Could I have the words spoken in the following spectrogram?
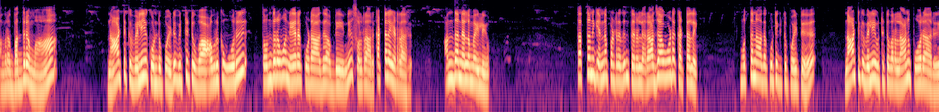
அவரை பத்திரமா நாட்டுக்கு வெளியே கொண்டு போயிட்டு விட்டுட்டு வா. அவருக்கு ஒரு தொந்தரவும் நேரக்கூடாது அப்படின்னு சொல்கிறாரு கட்டளையிடுறாரு. அந்த நிலைமையிலையும். தத்தனுக்கு என்ன பண்ணுறதுன்னு தெரில ராஜாவோட கட்டளை. முத்தநாதை கூட்டிக்கிட்டு போயிட்டு நாட்டுக்கு வெளியே விட்டுட்டு வரலான்னு போகிறாரு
